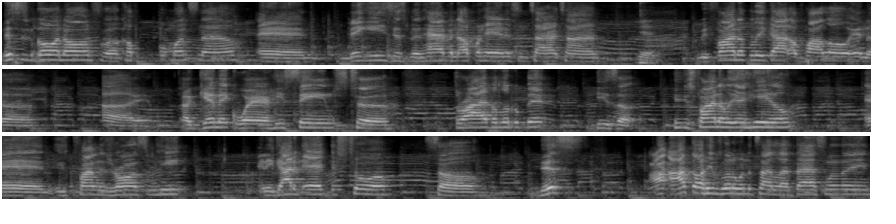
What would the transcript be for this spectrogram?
this has been going on for a couple months now, and Big E's just been having the upper hand this entire time. Yeah. We finally got Apollo in a a, a gimmick where he seems to thrive a little bit. He's a he's finally a heel, and he's finally drawing some heat, and he got an edge to him. So this, I, I thought he was going to win the title at Fastlane,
